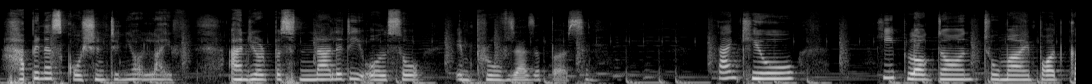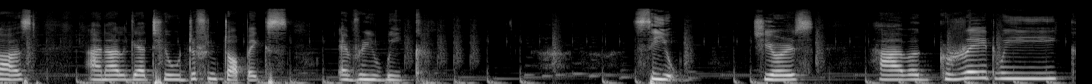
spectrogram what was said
happiness quotient in your life, and your personality also improves as a person. Thank you. Keep logged on to my podcast, and I'll get you different topics every week. see you cheers have a great week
